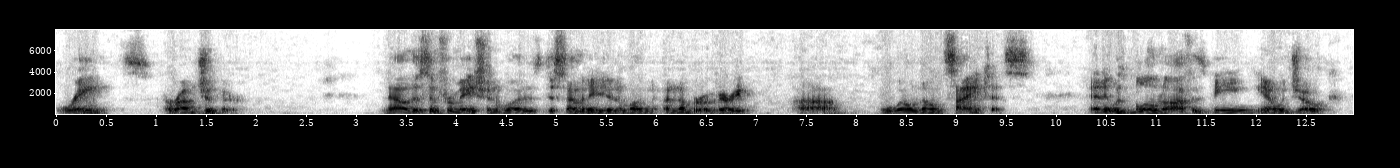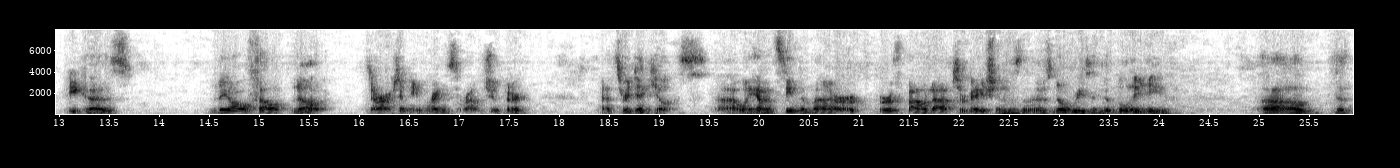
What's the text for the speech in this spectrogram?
rings around Jupiter. Now, this information was disseminated among a number of very uh, well known scientists, and it was blown off as being, you know, a joke because they all felt, no, there aren't any rings around Jupiter. That's ridiculous. Uh, we haven't seen them on our earthbound observations, and there's no reason to believe um, that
